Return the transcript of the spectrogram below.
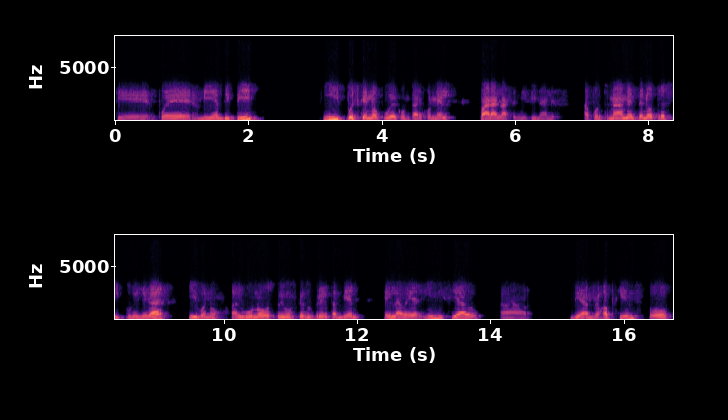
que fue mi MVP, y pues que no pude contar con él para las semifinales. Afortunadamente en otras sí pude llegar y bueno, algunos tuvimos que sufrir también el haber iniciado a DeAndre Hopkins o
